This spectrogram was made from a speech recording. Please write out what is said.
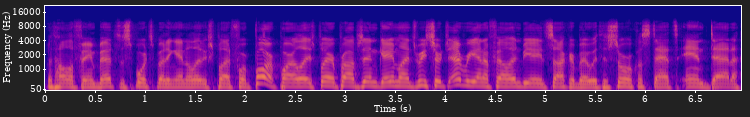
with Hall of Fame bets, the sports betting analytics platform for parlays, player props, and game lines. Research every NFL, NBA, and soccer bet with historical stats and data.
